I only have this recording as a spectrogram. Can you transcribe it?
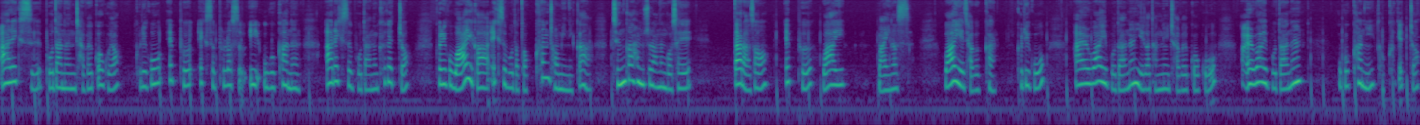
rx보다는 작을 거고요. 그리고 fx 플러스 이 우극한은 rx보다는 크겠죠. 그리고 y가 x보다 더 큰 점이니까 증가 함수라는 것에 따라서 f y 마이너스 y의 자극한 그리고 ry보다는 얘가 당연히 작을 거고 ry보다는 우극한이 더 크겠죠.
